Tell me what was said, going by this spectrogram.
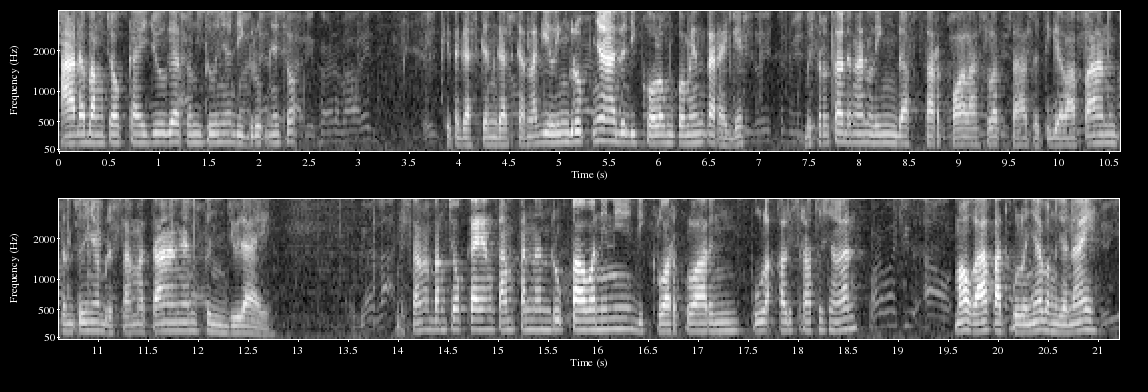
Ada Bang Cokai juga tentunya di grupnya cok. Kita gaskan-gaskan lagi. Link grupnya ada di kolom komentar ya guys. Beserta dengan link daftar pola slot 138 tentunya bersama tangan penjudai. Bersama Bang Cokai yang tampanan rupawan ini dikeluar-keluarin pula kali 100 nya kan? Mau kah 40 nya Bang Janai?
